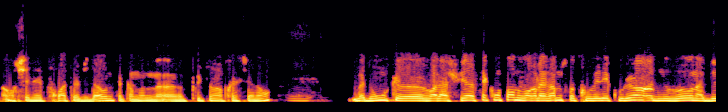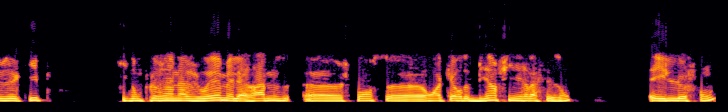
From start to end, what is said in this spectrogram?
enchaîner trois touchdowns. C'est quand même plutôt impressionnant. Bah donc voilà, je suis assez content de voir les Rams retrouver des couleurs. De nouveau, on a deux équipes qui n'ont plus rien à jouer, mais les Rams, je pense, ont à cœur de bien finir la saison. Et ils le font.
